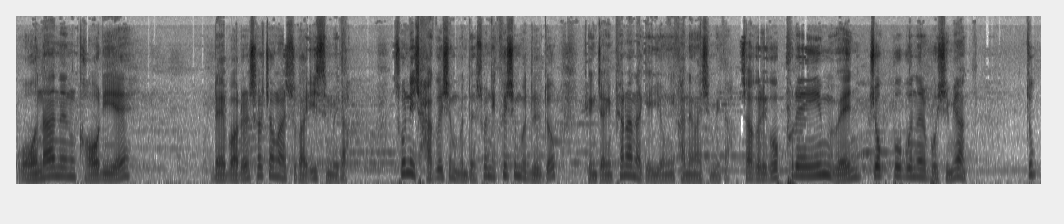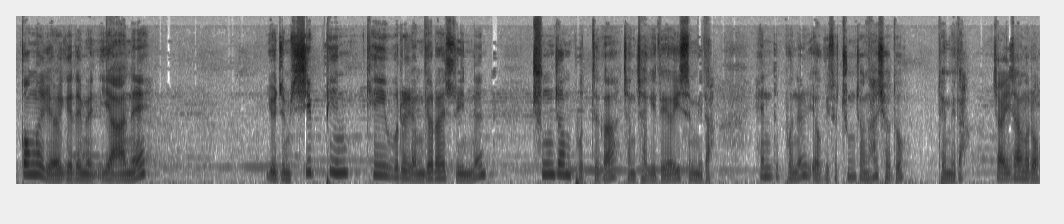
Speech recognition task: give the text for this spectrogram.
원하는 거리의 레버를 설정할 수가 있습니다. 손이 작으신 분들, 손이 크신 분들도 굉장히 편안하게 이용이 가능하십니다. 자, 그리고 프레임 왼쪽 부분을 보시면 뚜껑을 열게 되면 이 안에 요즘 C핀 케이블을 연결할 수 있는 충전 포트가 장착이 되어 있습니다. 핸드폰을 여기서 충전하셔도 됩니다. 자, 이상으로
